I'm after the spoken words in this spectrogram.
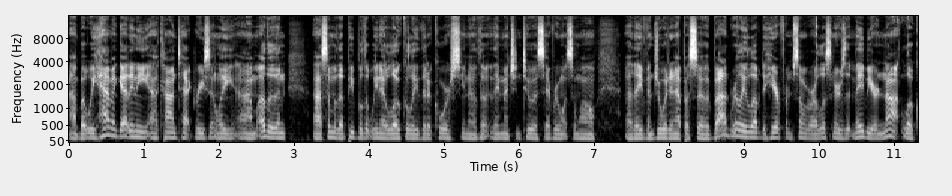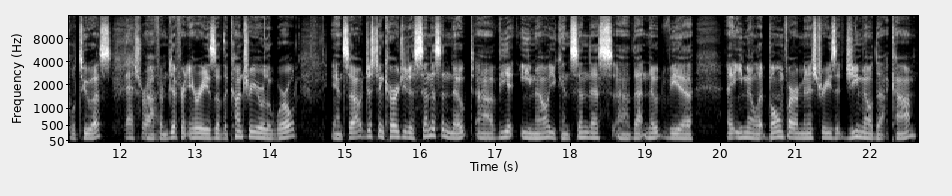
Uh, but we haven't got any uh, contact recently, um, other than uh, some of the people that we know locally. That, of course, you know the, they mention to us every once in a while uh, they've enjoyed an episode. But I'd really love to hear from some of our listeners that maybe are not local to us. That's uh, right. from different areas of the country or the world. And so I would just encourage you to send us a note uh, via email. You can send us uh, that note via uh, email at bonfireministries at gmail.com.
